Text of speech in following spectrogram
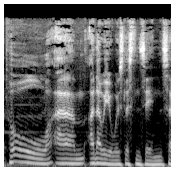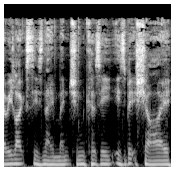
Paul. Um, I know he always listens in, so he likes his name mentioned because he, he's a bit shy.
